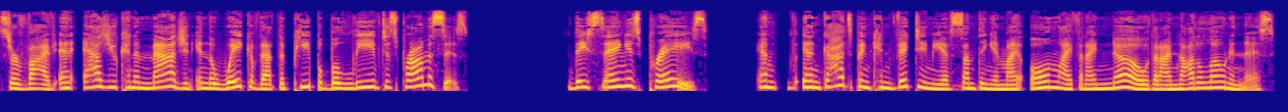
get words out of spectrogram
survived. And as you can imagine, in the wake of that, the people believed his promises. They sang his praise. And, and God's been convicting me of something in my own life. And I know that I'm not alone in this.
